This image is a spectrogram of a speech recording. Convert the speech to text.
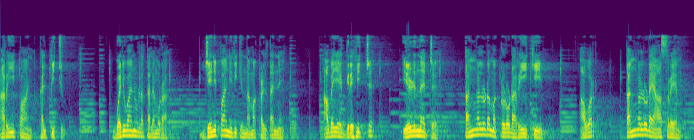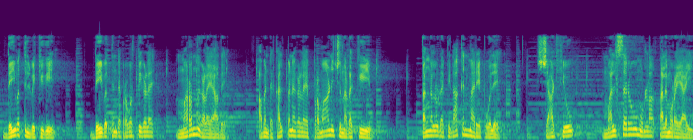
അറിയിപ്പാൻ കൽപ്പിച്ചു. വരുവാനുള്ള തലമുറ ജനിപ്പാനിരിക്കുന്ന മക്കൾ തന്നെ. അവയെ ഗ്രഹിച്ച് എഴുന്നേറ്റ് തങ്ങളുടെ മക്കളോട് അറിയിക്കുകയും അവർ തങ്ങളുടെ ആശ്രയം ദൈവത്തിൽ വയ്ക്കുകയും ദൈവത്തിന്റെ പ്രവൃത്തികളെ മറന്നുകളയാതെ അവന്റെ കൽപ്പനകളെ പ്രമാണിച്ചു നടക്കുകയും തങ്ങളുടെ പിതാക്കന്മാരെ പോലെ ശാഠ്യവും മത്സരവുമുള്ള തലമുറയായി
